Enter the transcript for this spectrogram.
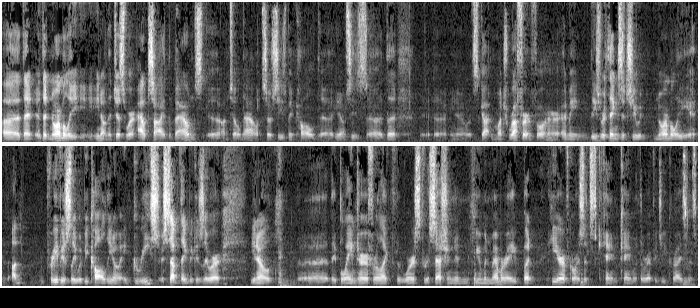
uh, that that normally you know that just were outside the bounds uh, until now. So she's been called. Uh, you know, she's uh, the uh, you know, it's gotten much rougher for her. I mean, these were things that she would normally, un- previously, would be called, you know, in Greece or something because they were, you know, uh, they blamed her for like the worst recession in human memory. But here, of course, it came came with the refugee crisis.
